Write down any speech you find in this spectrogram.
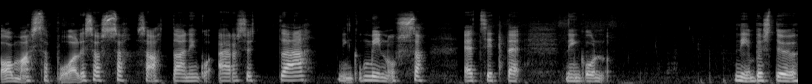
omassa puolisossa saattaa niin kuin ärsyttää niin kuin minussa. Että sitten niin, kuin, niin pystyy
